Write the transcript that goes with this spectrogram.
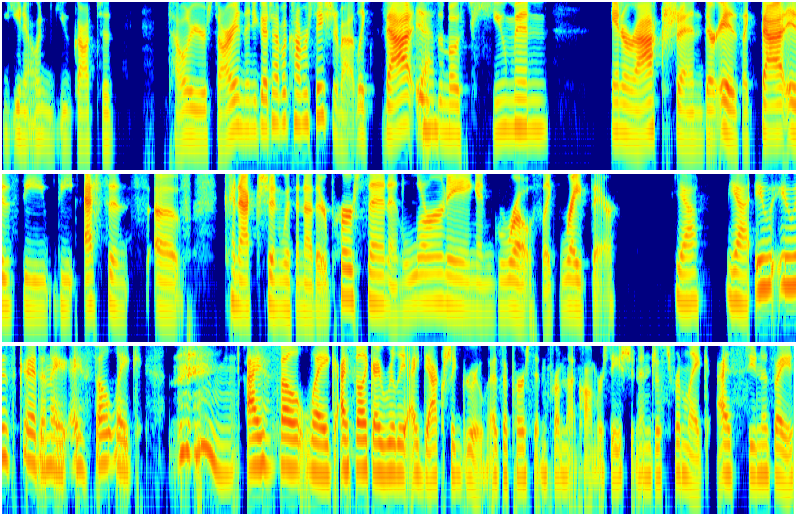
you know and you got to tell her you're sorry and then you got to have a conversation about it like that is Yeah. the most human interaction there is like that is the the essence of connection with another person and learning and growth like right there Yeah. Yeah. It it was good. And I, I felt like I felt like I felt like I really I actually grew as a person from that conversation. And just from like as soon as I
